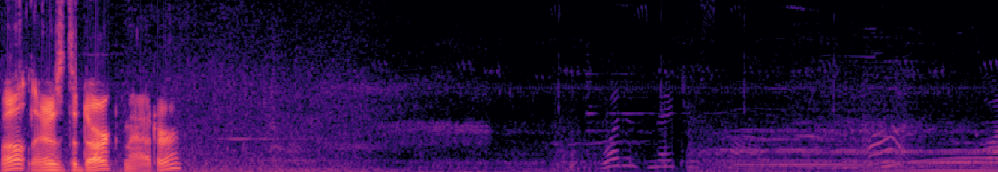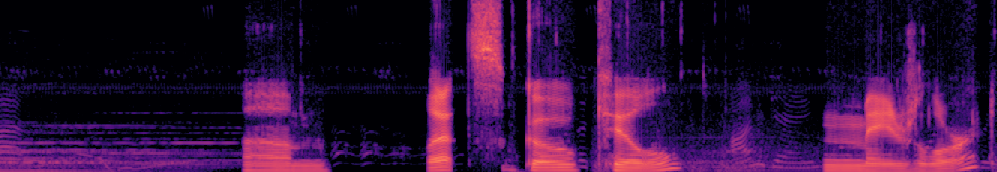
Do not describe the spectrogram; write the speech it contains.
Well, there's the dark matter. What is nature's call? Hi. Gladly. Um, let's go kill. Mage Lord.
